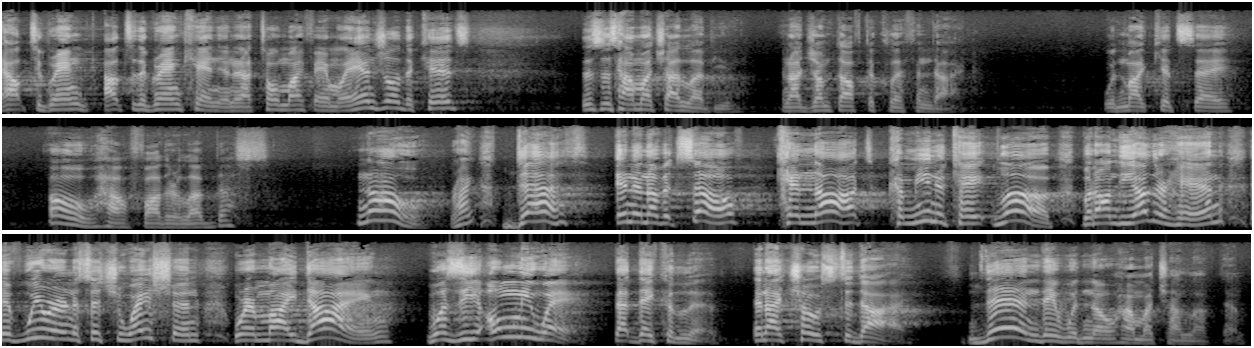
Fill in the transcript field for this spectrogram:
out to, Grand, out to the Grand Canyon and I told my family, Angela, the kids, this is how much I love you. And I jumped off the cliff and died. Would my kids say, Oh, how Father loved us? No, right? Death in and of itself cannot communicate love. But on the other hand, if we were in a situation where my dying was the only way that they could live, and I chose to die, then they would know how much I love them.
